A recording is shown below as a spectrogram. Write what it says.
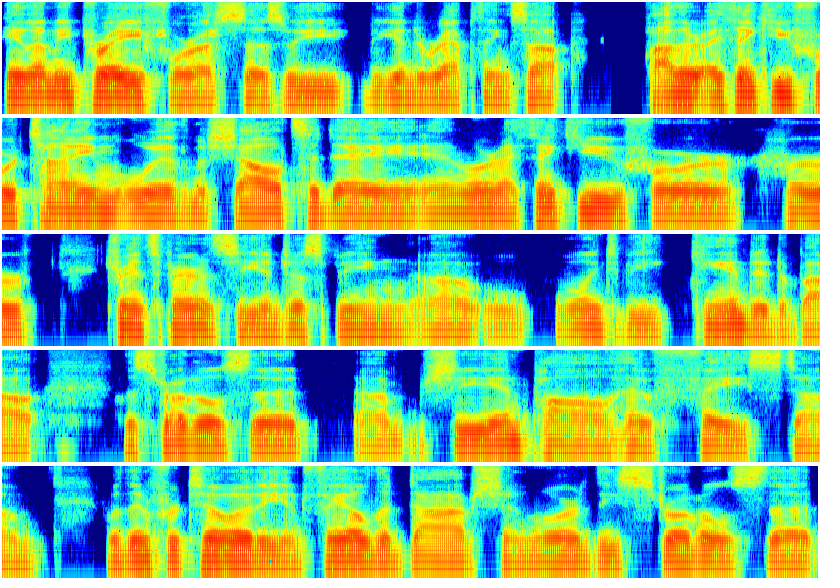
hey, let me pray for us as we begin to wrap things up. Father, I thank you for time with Michelle today. And Lord, I thank you for her transparency and just being uh, willing to be candid about the struggles that um, she and Paul have faced um, with infertility and failed adoption. Lord, these struggles that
